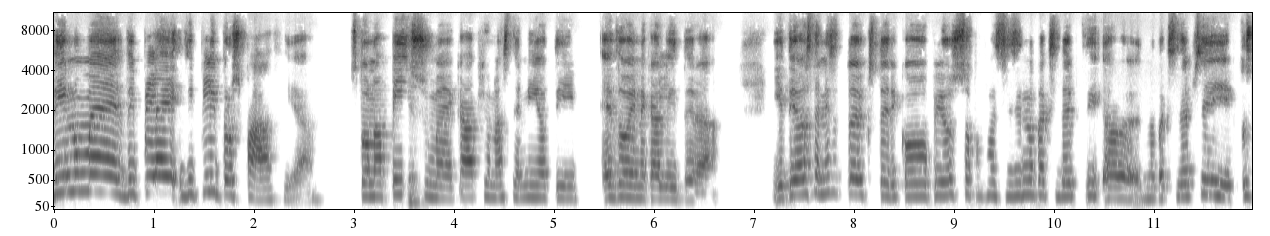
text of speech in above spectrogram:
δίνουμε διπλή, διπλή προσπάθεια στο να πείσουμε κάποιον ασθενή ότι εδώ είναι καλύτερα. Γιατί ο ασθενής από το εξωτερικό, ο οποίος αποφασίζει να ταξιδέψει, να ταξιδέψει εκτός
